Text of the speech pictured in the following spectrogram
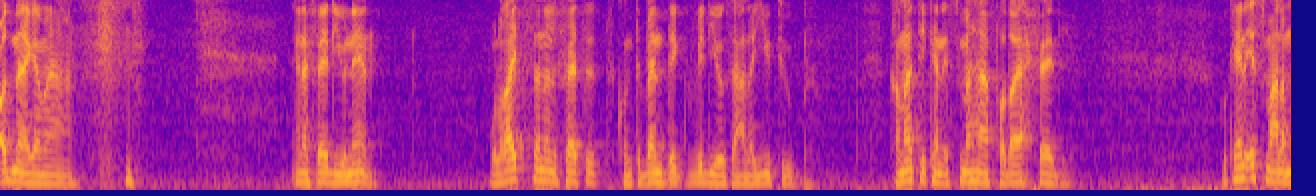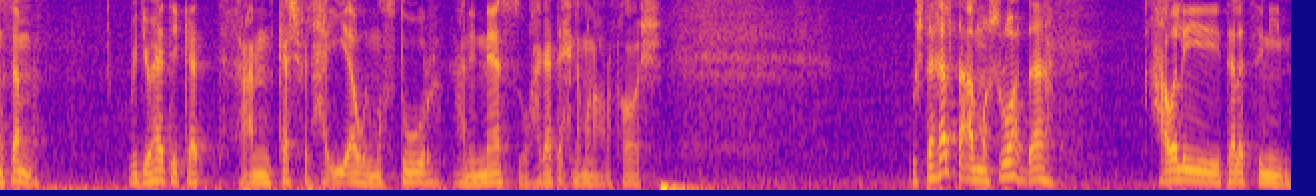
عدنا يا جماعة. أنا فادي يونان. ولغاية السنة اللي فاتت كنت بنتج فيديوز على يوتيوب. قناتي كان اسمها فضايح فادي. وكان اسم على مسمى. فيديوهاتي كانت عن كشف الحقيقة والمستور عن الناس وحاجات إحنا ما نعرفهاش. واشتغلت على المشروع ده حوالي ثلاث سنين.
